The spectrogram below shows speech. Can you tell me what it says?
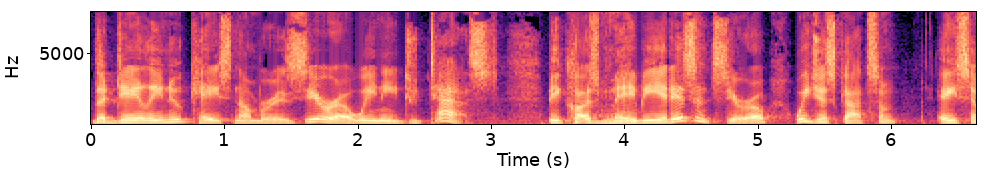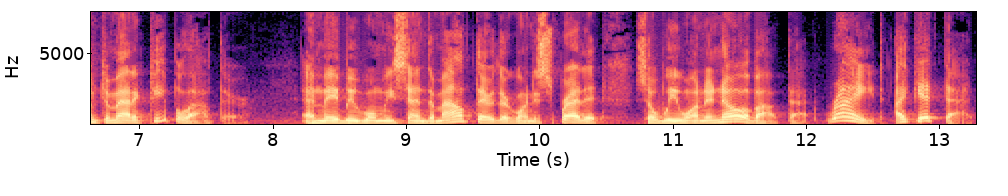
the daily new case number is zero, we need to test because maybe it isn't zero. We just got some asymptomatic people out there. And maybe when we send them out there, they're going to spread it. So we want to know about that. Right. I get that.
